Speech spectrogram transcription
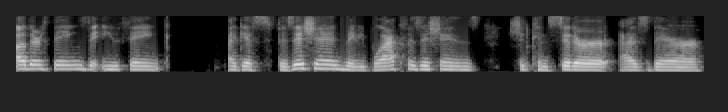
other things that you think, I guess, physicians, maybe Black physicians, should consider as their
